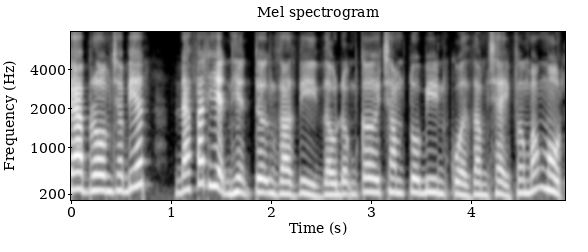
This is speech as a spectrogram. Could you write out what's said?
Gazprom cho biết đã phát hiện hiện tượng dò dỉ dầu động cơ trong tua bin của dòng chảy phương Bắc 1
